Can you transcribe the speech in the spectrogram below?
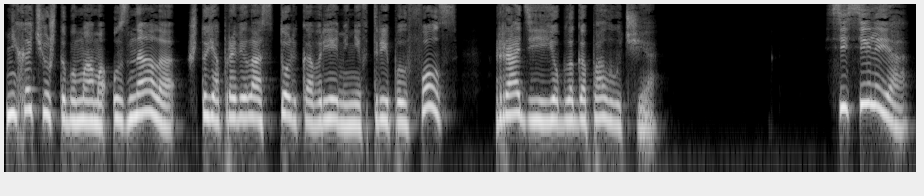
Не хочу, чтобы мама узнала, что я провела столько времени в Трипл Фолс ради ее благополучия. Сесилия,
